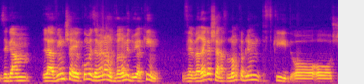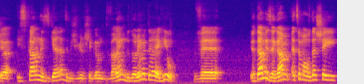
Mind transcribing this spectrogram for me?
זה גם להבין שהיקום מזמן לנו דברים מדויקים. וברגע שאנחנו לא מקבלים תפקיד, או, או שעסקה לא נסגרת, זה בשביל שגם דברים גדולים יותר יגיעו. ויותר מזה, גם עצם העובדה שהיא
